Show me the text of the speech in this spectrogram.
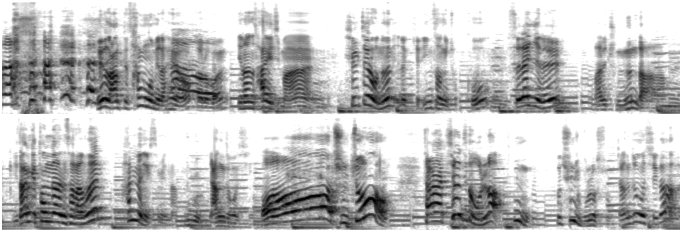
얘도 나한테 상놈이라 해요, 아, 어. 여러분. 이런 사이지만 실제로는 이렇게 인성이 좋고 음. 쓰레기를 많이 줍는다. 음. 2단계 통과한 사람은 한 명 있습니다. 누구? 양정원 씨. 아 진짜? 자, 튀었지도 몰라. 응. 나 진짜 몰랐어. 양정원 씨가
